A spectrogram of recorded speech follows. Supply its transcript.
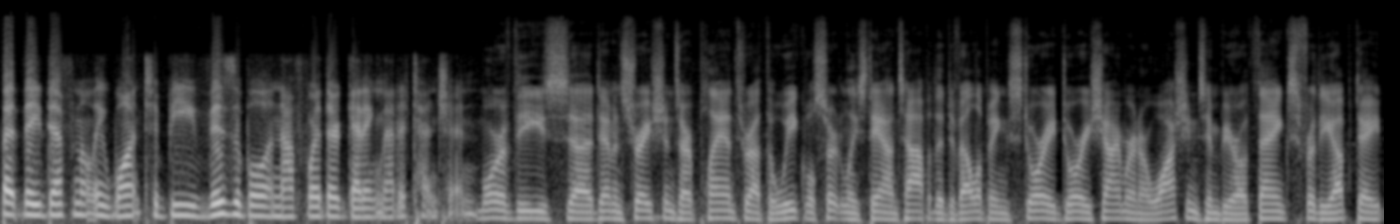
but they definitely want to be visible enough where they're getting that attention. More of these uh, demonstrations are planned throughout the week. We'll certainly stay on top of the developing story. Dori Scheimer in our Washington bureau. Thanks for the update.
